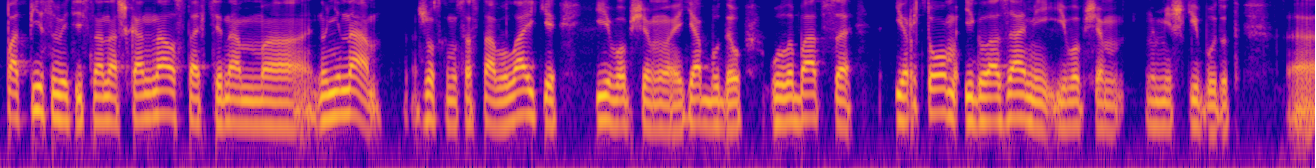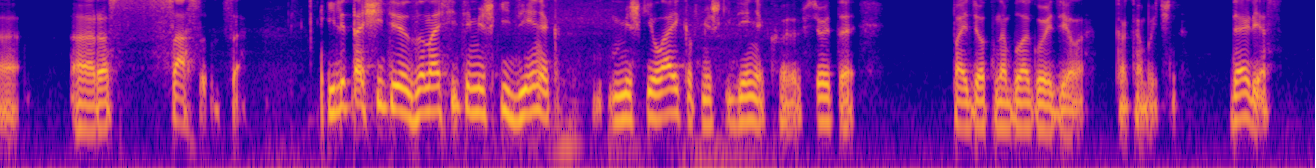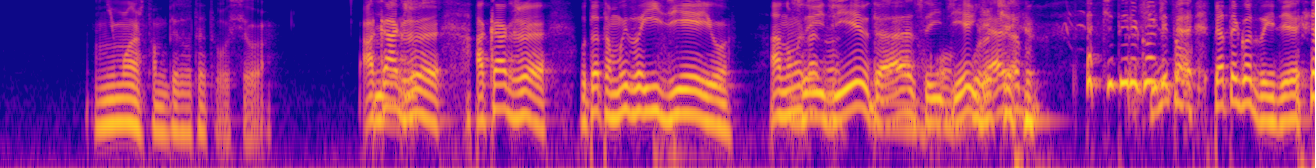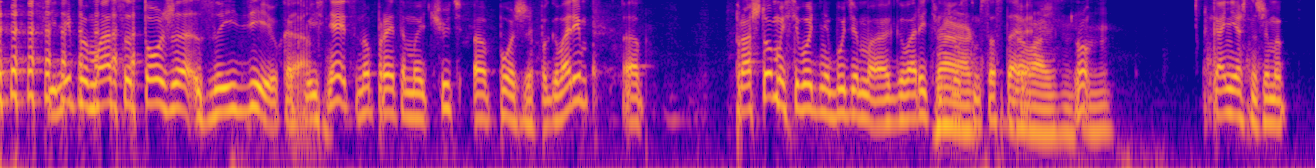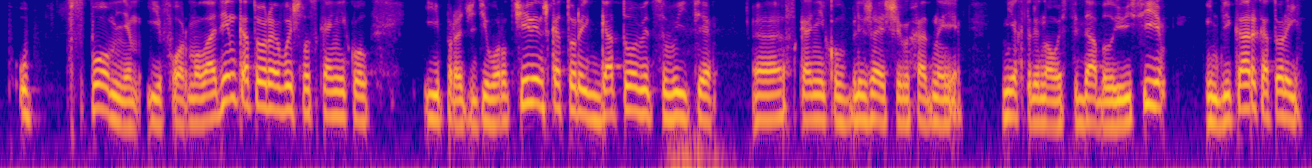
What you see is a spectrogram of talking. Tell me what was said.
подписывайтесь на наш канал, ставьте нам, ну не нам, жесткому составу лайки. И, в общем, я буду улыбаться и ртом, и глазами, и, в общем, мешки будут э, рассасываться. Или тащите, заносите мешки денег, мешки лайков, мешки денег. Все это пойдет на благое дело, как обычно. Да, Лес? Не может он без вот этого всего. А Нет, как же, а как же, вот это мы за идею. А, ну за, за идею, да, да, за идею. Уже я... Четыре года, Филиппа... пятый год за идею. Филиппа Масса тоже за идею, как да. выясняется, но про это мы чуть э, позже поговорим. Э, про что мы сегодня будем э, говорить да, в жестком составе? Давай. Ну, конечно же, мы вспомним и Формулу-1, которая вышла с каникул, и про GT World Challenge, который готовится выйти э, с каникул в ближайшие выходные. Некоторые новости WEC, IndyCar, который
